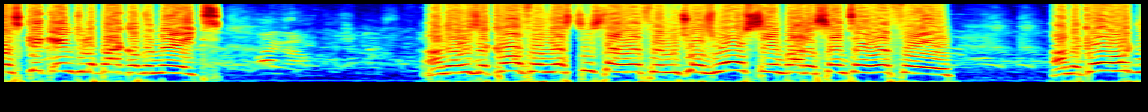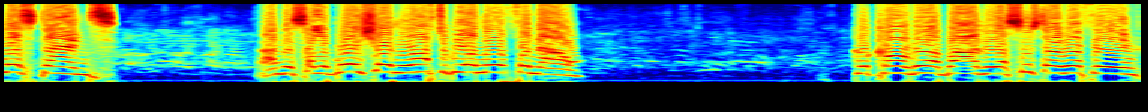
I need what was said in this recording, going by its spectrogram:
was kicked into the back of the net. And there is a call from the assistant referee which was well seen by the center referee. And the goal would not stand. And the celebration will have to be annulled for now. Good call there by the assistant referee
